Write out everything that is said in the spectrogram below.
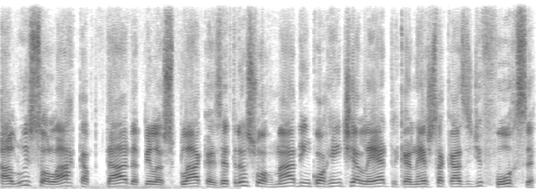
A luz solar captada pelas placas é transformada em corrente elétrica nesta casa de força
